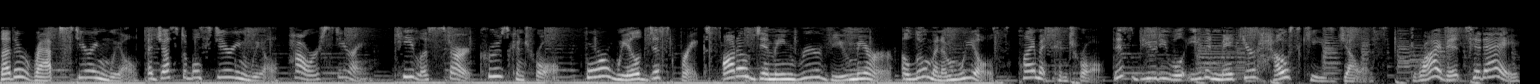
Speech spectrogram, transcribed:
leather wrapped steering wheel, adjustable steering wheel, power steering, keyless start, cruise control, four-wheel disc brakes, auto-dimming rear view mirror, aluminum wheels, climate control. This beauty will even make your house keys jealous. Drive it today.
